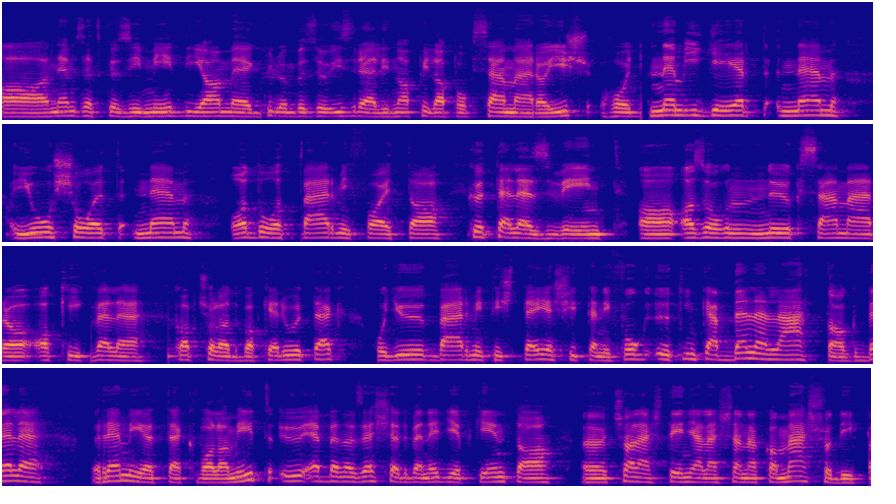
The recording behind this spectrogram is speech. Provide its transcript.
a nemzetközi média, meg különböző izraeli napilapok számára is, hogy nem ígért, nem jósolt, nem adott bármifajta kötelezvényt azon nők számára, akik vele kapcsolatba kerültek, hogy ő bármit is teljesíteni fog, ők inkább beleláttak, bele reméltek valamit. Ő ebben az esetben egyébként a csalás tényállásának a második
